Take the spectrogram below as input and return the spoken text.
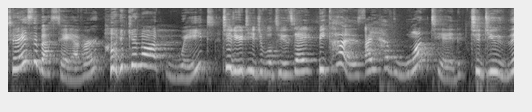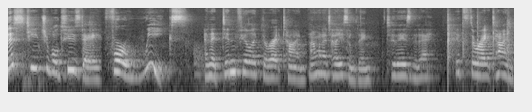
Today's the best day ever. I cannot wait to do Teachable Tuesday because I have wanted to do this Teachable Tuesday for weeks and it didn't feel like the right time. I want to tell you something. Today's the day. It's the right time.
